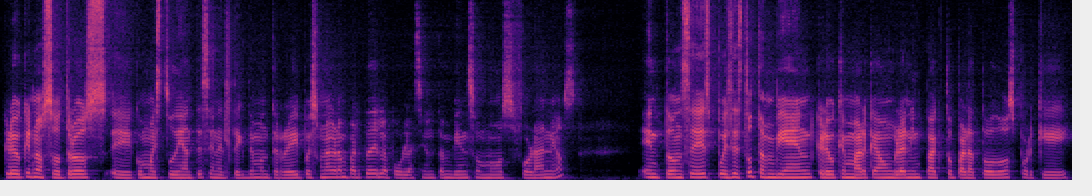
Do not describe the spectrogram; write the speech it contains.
creo que nosotros eh, como estudiantes en el TEC de Monterrey, pues una gran parte de la población también somos foráneos. Entonces, pues esto también creo que marca un gran impacto para todos porque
